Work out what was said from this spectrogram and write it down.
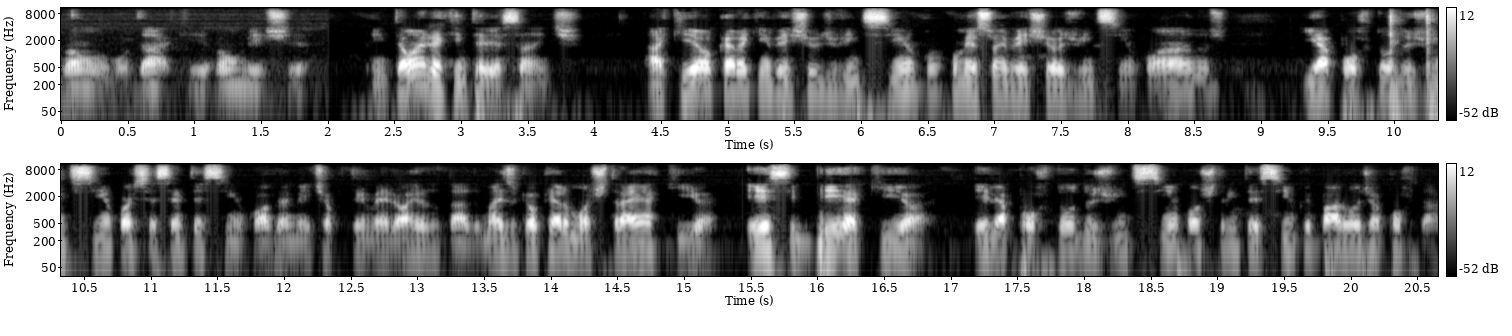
Vamos mudar aqui, vamos mexer. Então, olha que interessante. Aqui é o cara que investiu de 25, começou a investir aos 25 anos e aportou dos 25 aos 65. Obviamente é o que tem melhor resultado. Mas o que eu quero mostrar é aqui, ó. Esse B aqui, ó, ele aportou dos 25 aos 35 e parou de aportar.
